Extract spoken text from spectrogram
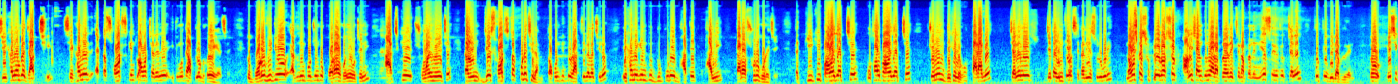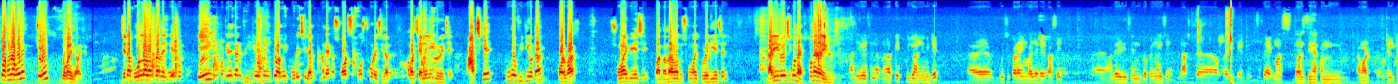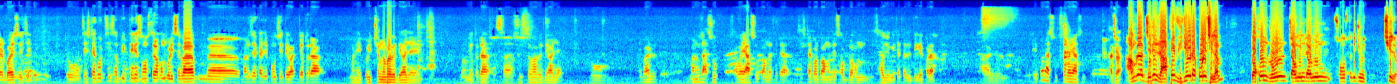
যেখানে আমরা যাচ্ছি, সেখানের একটা শর্টস কিন্তু আমার চ্যানেলে ইতিমধ্যে আপলোড হয়ে গেছে। তো বড় ভিডিও এতদিন পর্যন্ত করা হয়ে ওঠেনি, আজকে সময় হয়েছে, কারণ যে শর্টসটা করেছিলাম, তখন কিন্তু রাত্রিবেলা ছিল, এখানে কিন্তু দুপুরে ভাতের থালি তারা শুরু করেছে। তা কি কি পাওয়া যাচ্ছে, কোথায় পাওয়া যাচ্ছে, চলুন দেখে নেব। তার আগে চ্যানেলের যেটা ইন্ট্রো সেটা দিয়ে শুরু করি। নমস্কার সুপ্রিয় দর্শক, আমি শান্তনু, আর আপনারা দেখছেন আপনাদের নিজস্ব ইউটিউব চ্যানেল ফুটিউ বিডাব্লিউএন তো বেশি কথা না বলে চলুন দোকানে যাওয়া যাক। যেটা বললাম আপনাদেরকে, এই হোটেলটার ভিডিও কিন্তু আমি করেছিলাম মানে একটা শর্টস পোস্ট করেছিলাম, আমার চ্যানেলেই রয়েছে। আজকে পুরো ভিডিওটা করবার সময় পেয়েছি, বা দাদা আমাকে সময় করে দিয়েছেন। দাঁড়িয়ে রয়েছে কোথায়? কোথায় দাঁড়িয়ে রয়েছে? দাঁড়িয়ে রয়েছেন আপনারা পেট পুজো আনলিমিটেড বুচিপাড়া এম বাজারের পাশেই। আমাদের রিসেন্ট ওপেন হয়েছে লাস্ট অক্ষয় তৃতীয়ার দিন। এক মাস, দশ দিন এখন আমার হোটেলটার বয়স হয়েছে। তো চেষ্টা করছি সব দিক থেকে সমস্ত রকম পরিষেবা মানুষের কাছে পৌঁছে দেওয়ার, যতটা মানে পরিচ্ছন্নভাবে দেওয়া যায় এবং যতটা সুস্থভাবে দেওয়া যায়। তো এবার মানুষ আসুক, সবাই আসুক, আমরা সেটা চেষ্টা করব আমাদের সব রকম সহযোগিতা তাদের দিকে করা আর এরপর আসুক, সবাই আসুক। আচ্ছা আমরা যেদিন রাতে ভিডিওটা করেছিলাম, তখন রোল, চাউমিন, টাউমিন, সমস্ত কিছু ছিল।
